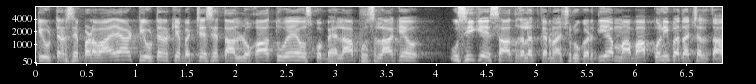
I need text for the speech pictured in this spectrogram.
ٹیوٹر سے پڑھوایا ٹیوٹر کے بچے سے تعلقات ہوئے اس کو بہلا پھسلا کے اسی کے ساتھ غلط کرنا شروع کر دیا ماں باپ کو نہیں پتا چلتا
